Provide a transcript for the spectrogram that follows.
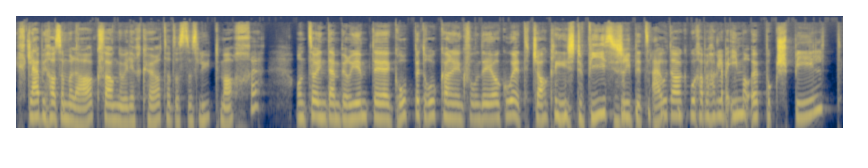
Ich glaube, ich habe es einmal angefangen, weil ich gehört habe, dass das Leute machen. Und so in dem berühmten Gruppendruck habe ich gefunden, ja gut, Jacqueline ist dabei, sie schreibt jetzt auch Tagebuch. Aber ich habe, glaube immer jemanden gespielt,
